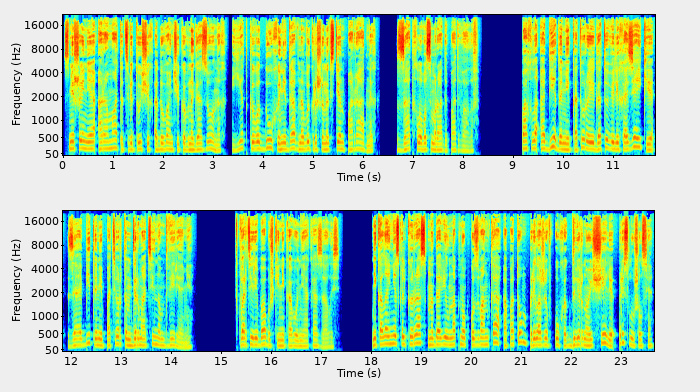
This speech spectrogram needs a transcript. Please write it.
смешение аромата цветущих одуванчиков на газонах, едкого духа недавно выкрашенных стен парадных, затхлого смрада подвалов. Пахло обедами, которые готовили хозяйки за обитыми потертым дерматином дверями. В квартире бабушки никого не оказалось. Николай несколько раз надавил на кнопку звонка, а потом, приложив ухо к дверной щели, прислушался.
